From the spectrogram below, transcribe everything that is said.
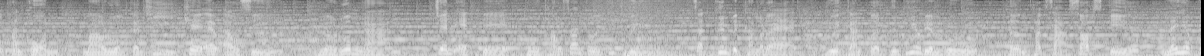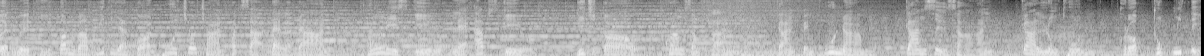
2,000 คนมารวมกันที่ KLLC เพื่อร่วมงาน Gen Ed Day 2023 จัดขึ้นเป็นครั้งแรก ด้วยการเปิดพื้นที่เรียนรู้ เพิ่มทักษะ Soft Skill และยังเปิดเวทีต้อนรับวิทยากรผู้เชี่ยวชาญทักษะแต่ละด้าน ทั้ง Re Skill และ Up Skill ดิจิทัล ความสัมพันธ์ การเป็นผู้นำ การสื่อสาร การลงทุน ครบทุกมิติ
